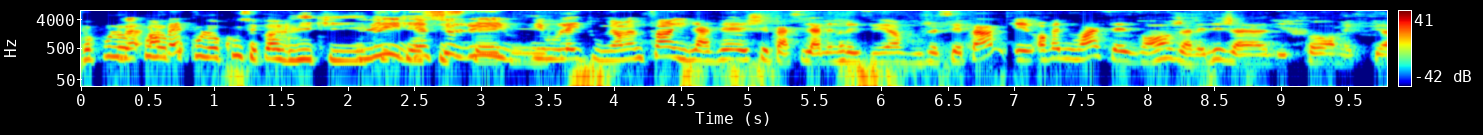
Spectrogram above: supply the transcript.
Donc pour le, Ben, pour, en le, fait, pour le coup, c'est pas lui qui, qui, Lui, qui bien sûr, lui, qui- il voulait tout, mais en même temps, il avait, je sais pas, s'il avait une réserve ou je sais pas. Et en fait, moi, à 16 ans, j'avais déjà des formes, etc.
